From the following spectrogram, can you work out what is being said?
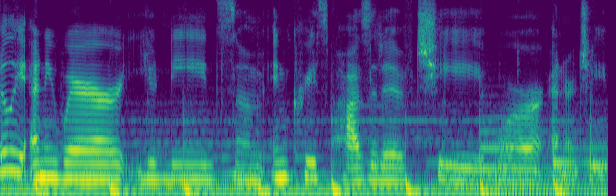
really anywhere you need some increased positive chi or energy.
